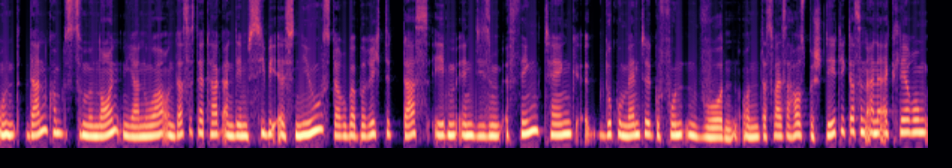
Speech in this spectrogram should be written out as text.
Und dann kommt es zum 9. Januar und das ist der Tag, an dem CBS News darüber berichtet, dass eben in diesem Think Tank äh, Dokumente gefunden wurden. Und das Weiße Haus bestätigt das in einer Erklärung,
